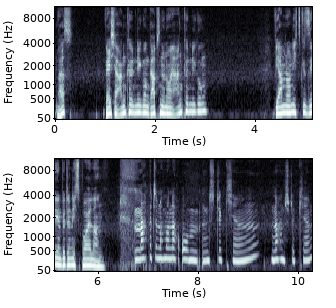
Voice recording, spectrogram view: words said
Was? Welche Ankündigung? Gab es eine neue Ankündigung? Wir haben noch nichts gesehen, bitte nicht spoilern. Mach bitte nochmal nach oben ein Stückchen. Noch ein Stückchen.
